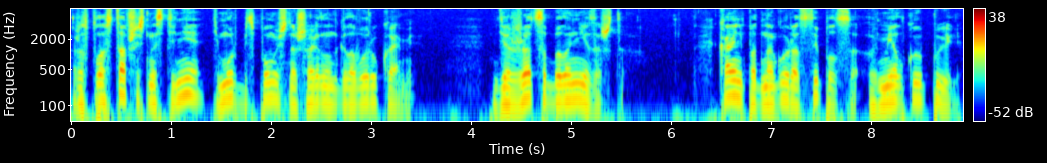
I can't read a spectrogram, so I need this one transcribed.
Распластавшись на стене, Тимур беспомощно шарил над головой руками. Держаться было не за что. Камень под ногой рассыпался в мелкую пыль.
